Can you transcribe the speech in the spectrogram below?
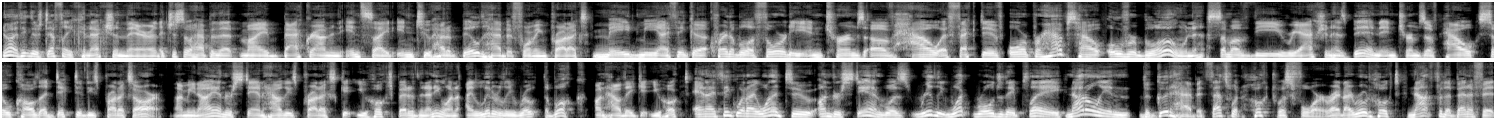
No, I think there's definitely a connection there. It just so happened that my background and insight into how to build habit forming products made me, I think, a credible authority in terms of how effective or perhaps how overblown some of the reaction has been in terms of how so called addictive these products are. I mean, I understand how these products get you hooked better than anyone. I literally wrote the book on how they get you hooked. And I think what I wanted to understand was really what role do they play, not only in the good habits, that's what Hooked was for, right? I wrote Hooked not for the benefit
